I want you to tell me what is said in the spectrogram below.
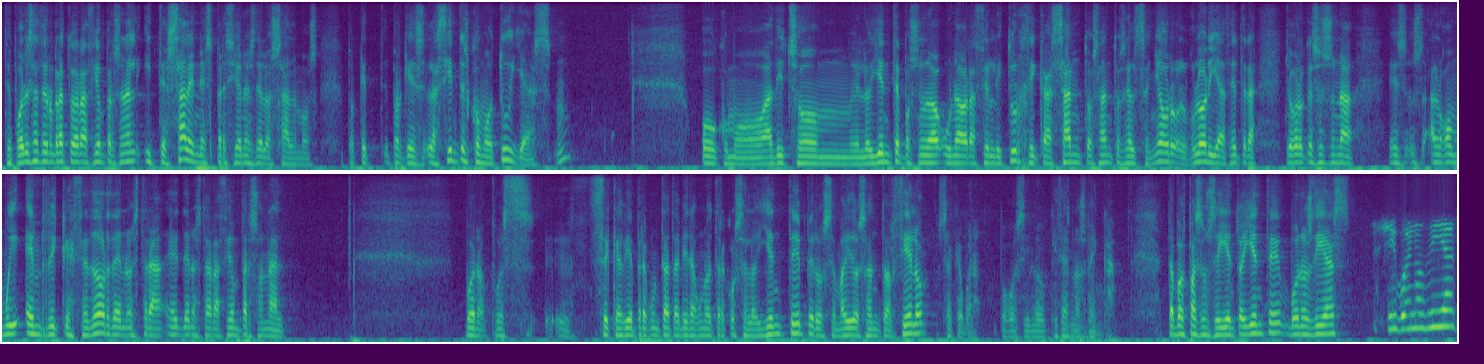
te pones a hacer un rato de oración personal y te salen expresiones de los salmos, porque, porque las sientes como tuyas o como ha dicho mm, el oyente, pues una, oración litúrgica, Santo, Santo es el Señor, o el Gloria, etcétera. Yo creo que eso es, una, es, algo muy enriquecedor de nuestra, eh, de nuestra oración personal. Bueno, pues eh, sé que había preguntado también alguna otra cosa el oyente, pero se me ha ido santo al cielo, o sea que bueno, poco si no, quizás nos venga. Damos paso a un siguiente oyente. Buenos días. Sí, buenos días.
